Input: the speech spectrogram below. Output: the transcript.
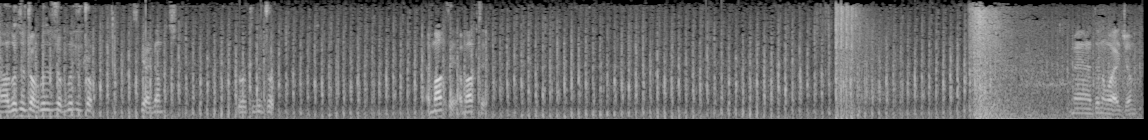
Uh, go to the drop, go to the drop, go to the drop. Let's get our guns. Go to the drop. I marked it, I marked it. I jumped.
